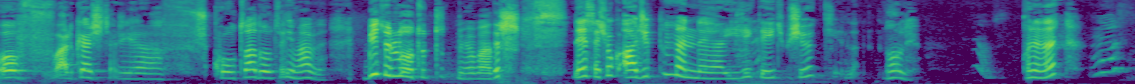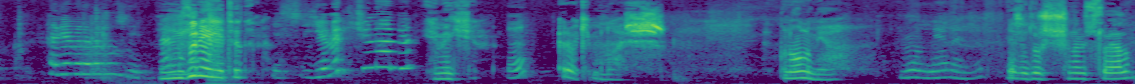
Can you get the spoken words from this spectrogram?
Of arkadaşlar ya. Şu koltuğa da oturayım abi. Bir türlü otur tutmuyor Bahadır. Neyse çok acıktım ben de ya. Yiyecek de hiçbir şey yok ki. Lan, Ne oluyor? O ne lan? Muz. Hadi beraber muz yiyelim. Muzu niye getirdin? Yemek için abi. Yemek için. Evet. Ver bakayım bunu ver. Bu ne oğlum ya? Muz neye benziyor? Neyse dur şunu bir soyalım.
